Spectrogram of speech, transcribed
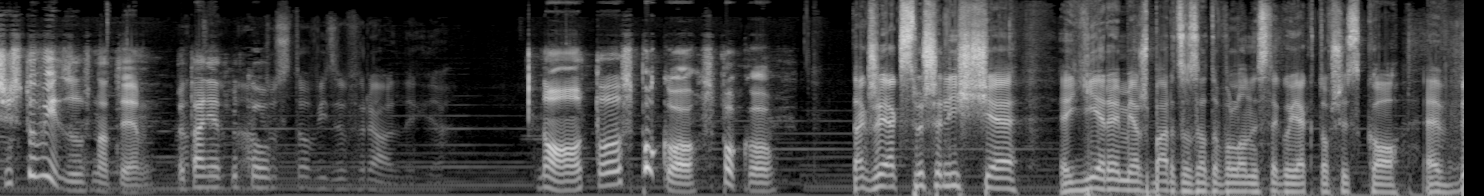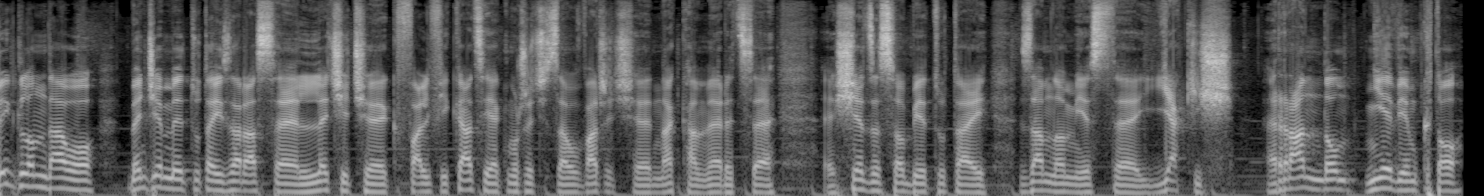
300 widzów na tym. Pytanie tylko... A tu 100 widzów realnych, nie? No, to spoko, spoko. Także jak słyszeliście, Jeremiasz bardzo zadowolony z tego, jak to wszystko e, wyglądało. Będziemy tutaj zaraz e, lecieć e, kwalifikacje, jak możecie zauważyć na kamerce. Siedzę sobie tutaj, za mną jest jakiś random, nie wiem kto,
